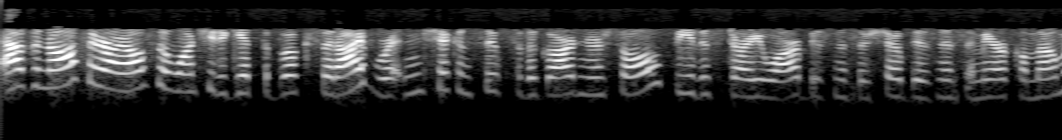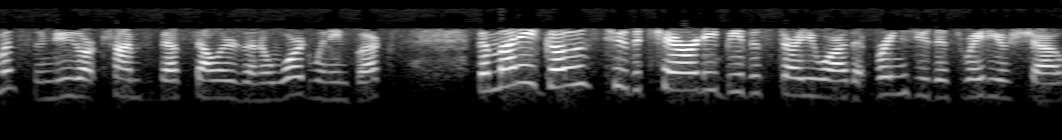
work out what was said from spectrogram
As an author, I also want you to get the books that I've written: Chicken Soup for the Gardener's Soul, Be the Star You Are, Business of Show Business, and Miracle Moments. The New York Times bestsellers and award-winning books. The money goes to the charity Be the Star You Are that brings you this radio show.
